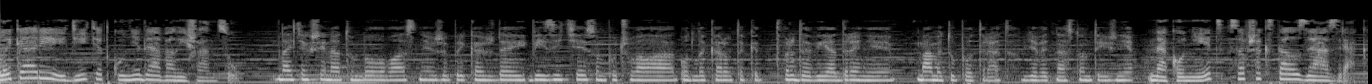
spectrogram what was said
Lekári jej dieťatku nedávali šancu. Najťažšie na tom bolo vlastne, že pri každej vizite som počúvala od lekárov také tvrdé vyjadrenie máme tu potrat v 19. týždni. Nakoniec sa však stal zázrak.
